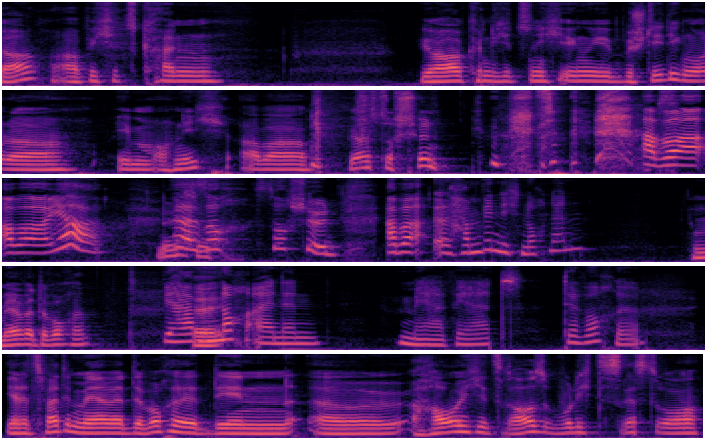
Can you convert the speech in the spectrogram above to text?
ja, habe ich jetzt keinen, ja, könnte ich jetzt nicht irgendwie bestätigen oder eben auch nicht, aber ja, ist doch schön. aber, aber ja, Nee, ja, ist doch, ist doch schön. Aber äh, haben wir nicht noch einen? Mehrwert der Woche. Wir haben Äh, noch einen Mehrwert der Woche. Ja, der zweite Mehrwert der Woche, den äh, haue ich jetzt raus, obwohl ich das Restaurant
